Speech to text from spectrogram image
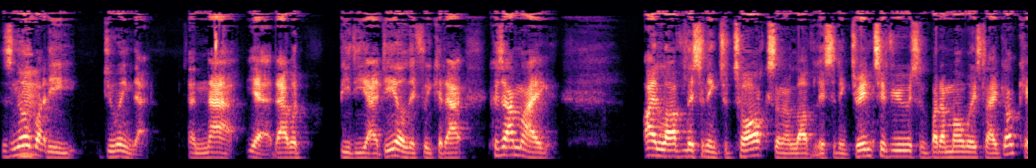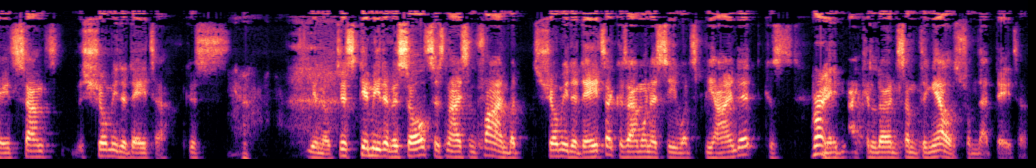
there's hmm. nobody doing that. And that, yeah, that would be the ideal if we could act because i'm like i love listening to talks and i love listening to interviews but i'm always like okay it sounds show me the data because you know just give me the results it's nice and fine but show me the data because i want to see what's behind it because right. maybe i can learn something else from that data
